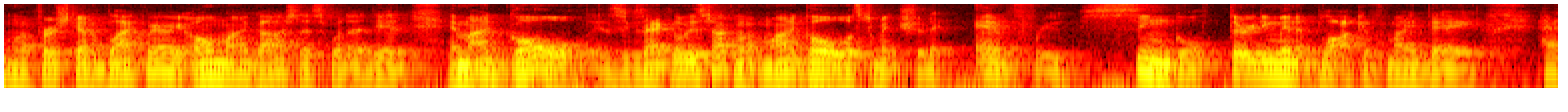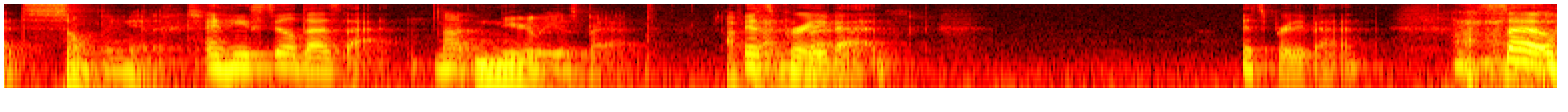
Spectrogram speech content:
when I first got a BlackBerry. Oh my gosh, that's what I did. And my goal is exactly what he's talking about. My goal was to make sure that every single 30 minute block of my day had something in it. and he still does that. Not nearly as bad. I've It's pretty better. bad. It's pretty bad. So,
